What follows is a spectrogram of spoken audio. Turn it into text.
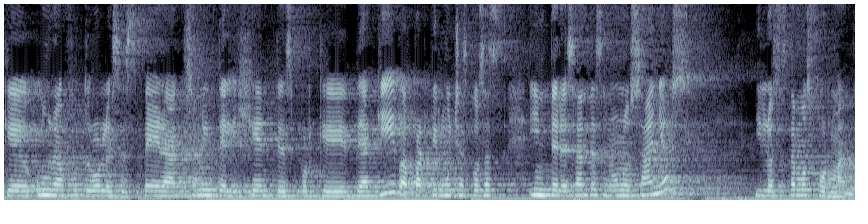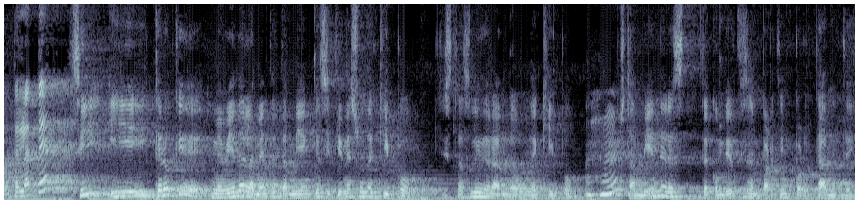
que un gran futuro les espera, que son inteligentes, porque de aquí va a partir muchas cosas interesantes en unos años y los estamos formando. ¿Te late? Sí, y creo que me viene a la mente también que si tienes un equipo, si estás liderando un equipo, pues también eres, te conviertes en parte importante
